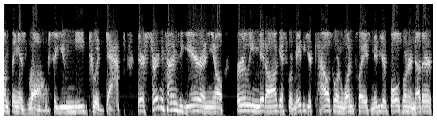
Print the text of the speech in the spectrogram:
something is wrong. So you need to adapt. There are certain times a year, and you know, early mid August, where maybe your cows were in one place, maybe your bulls were in another,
